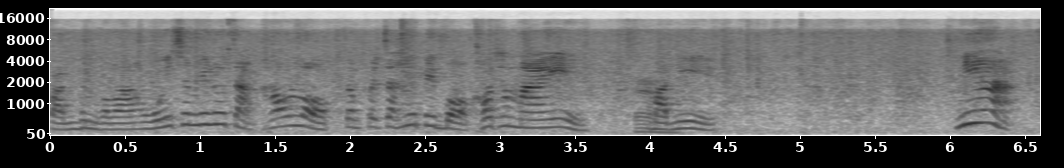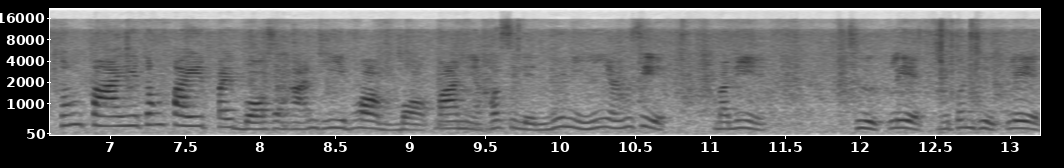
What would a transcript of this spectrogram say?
ฝันเพิ่นก็ว่าโอ้ยฉันไม่รู้จักเขาหรอกจะไปจะให้ไปบอกเขาทำไมครับบัดนี้ เนี่ยต้องไปต้องไปไปบอกสถานที่พร้อมบอกบ้านเนี่ยเขาสิเลนด้วยนี้ยังสิบัดนี้ถือเลขให้เพิ่นถือเลข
